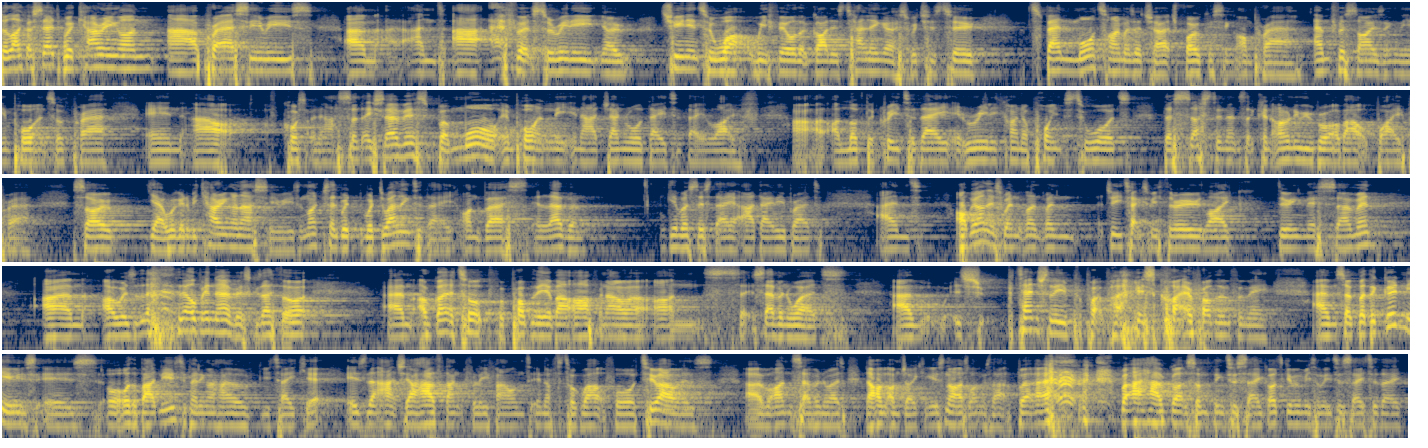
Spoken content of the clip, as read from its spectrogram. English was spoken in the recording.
So, like I said, we're carrying on our prayer series um, and our efforts to really, you know, tune into what we feel that God is telling us, which is to spend more time as a church focusing on prayer, emphasizing the importance of prayer in our, of course, in our Sunday service, but more importantly, in our general day-to-day life. Uh, I love the creed today. It really kind of points towards the sustenance that can only be brought about by prayer. So, yeah, we're going to be carrying on our series. And like I said, we're, we're dwelling today on verse 11. Give us this day our daily bread. And I'll be honest, when, when, when G texted me through, like, doing this sermon, um, I was a little bit nervous because I thought, um, I've got to talk for probably about half an hour on seven words. Um, it's potentially it's quite a problem for me. Um, so, but the good news is, or, or, the bad news, depending on how you take it, is that actually I have thankfully found enough to talk about for two hours um, on seven words. No, I'm, I'm, joking. It's not as long as that, but uh, but I have got something to say. God's given me something to say today.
